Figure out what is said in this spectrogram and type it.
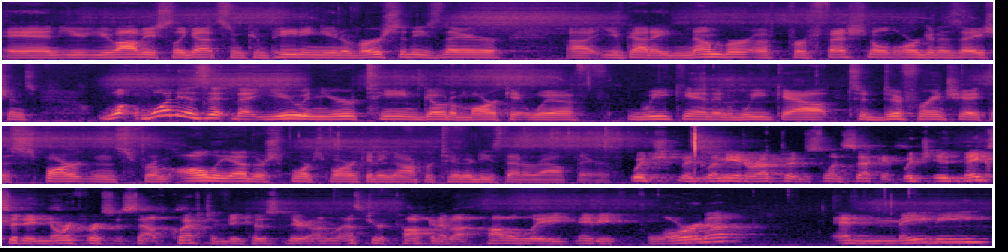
and you, you've obviously got some competing universities there. Uh, you've got a number of professional organizations. What what is it that you and your team go to market with week in and week out to differentiate the Spartans from all the other sports marketing opportunities that are out there? Which let me interrupt for just one second. Which it makes it a North versus South question because there, unless you're talking about probably maybe Florida and maybe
